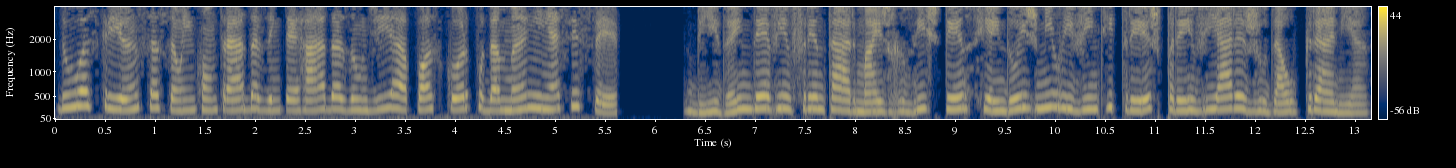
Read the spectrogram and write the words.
Duas crianças são encontradas enterradas um dia após corpo da mãe em SC. Biden deve enfrentar mais resistência em 2023 para enviar ajuda à Ucrânia.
